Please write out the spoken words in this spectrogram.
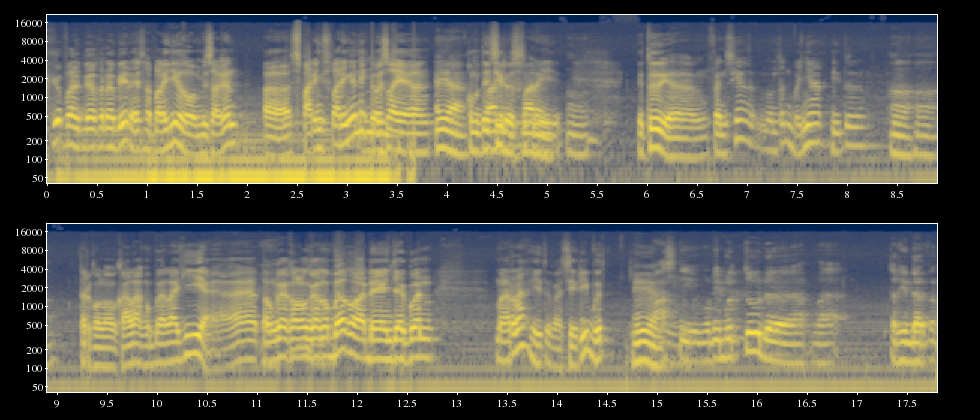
gak, pernah- gak pernah beres. Apalagi kalau misalkan eh, sparring-sparingan nih, gak usah yang Iya, kompetisi terus. sparring. Iya. Itu yang fansnya nonton banyak gitu. Ntar kalau kalah ngebal lagi ya, atau enggak kalau nggak ngebal kalau ada yang jagoan marah gitu pasti ribut. Iya. Pasti ribut tuh udah nggak terhindarkan.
